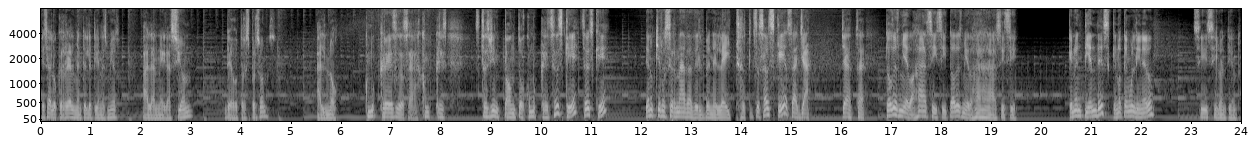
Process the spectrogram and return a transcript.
es a lo que realmente le tienes miedo, a la negación de otras personas, al no. ¿Cómo crees? O sea, ¿cómo crees? Estás bien tonto, ¿cómo crees? ¿Sabes qué? ¿Sabes qué? Ya no quiero hacer nada del Benelate. ¿Sabes qué? O sea, ya. Ya, o sea, todo es miedo. Ajá, sí, sí, todo es miedo. Ajá, sí, sí. ¿Que no entiendes que no tengo el dinero? Sí, sí lo entiendo.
